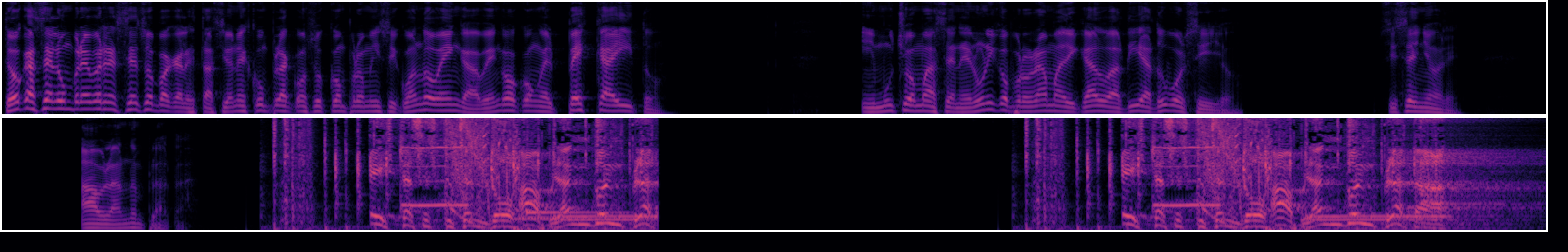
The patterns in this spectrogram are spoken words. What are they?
Tengo que hacer un breve receso para que las estaciones cumplan con sus compromisos y cuando venga, vengo con el pescadito y mucho más en el único programa dedicado a ti, a tu bolsillo. Sí, señores. Hablando en plata. Estás escuchando Hablando en Plata. Estás escuchando Hablando en Plata.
